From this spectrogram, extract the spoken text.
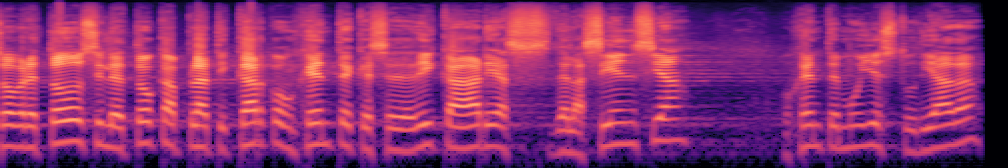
sobre todo si le toca platicar con gente que se dedica a áreas de la ciencia o gente muy estudiada.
